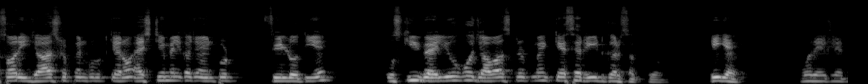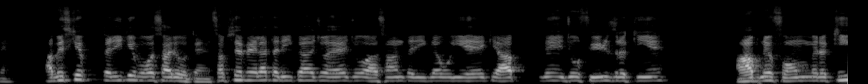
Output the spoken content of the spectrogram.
सॉरी जावा स्क्रिप्ट का इनपुट कह रहा हूँ एच का जो इनपुट फ़ील्ड होती है उसकी वैल्यू को जावा स्क्रिप्ट में कैसे रीड कर सकते हो? ठीक है? वो देख लेते हैं। अब इसके तरीके बहुत सारे होते हैं। सबसे पहला तरीका जो है जो आसान तरीका वो ये है कि आपने जो फील्ड्स रखी हैं आपने फॉर्म में रखी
